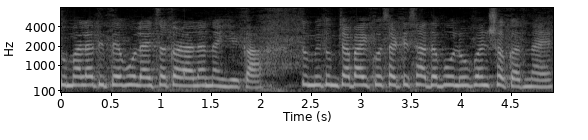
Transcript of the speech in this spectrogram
तुम्हाला तिथे बोलायचं कळालं नाही आहे का? तुम्ही तुमच्या बायकोसाठी साधं बोलू पण शकत नाही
